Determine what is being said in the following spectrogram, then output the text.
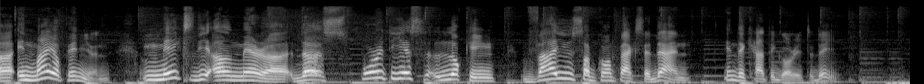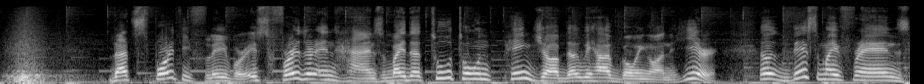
uh, in my opinion, makes the Almera the sportiest looking value subcompact sedan in the category today. That sporty flavor is further enhanced by the two-tone paint job that we have going on here. Now this, my friends,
